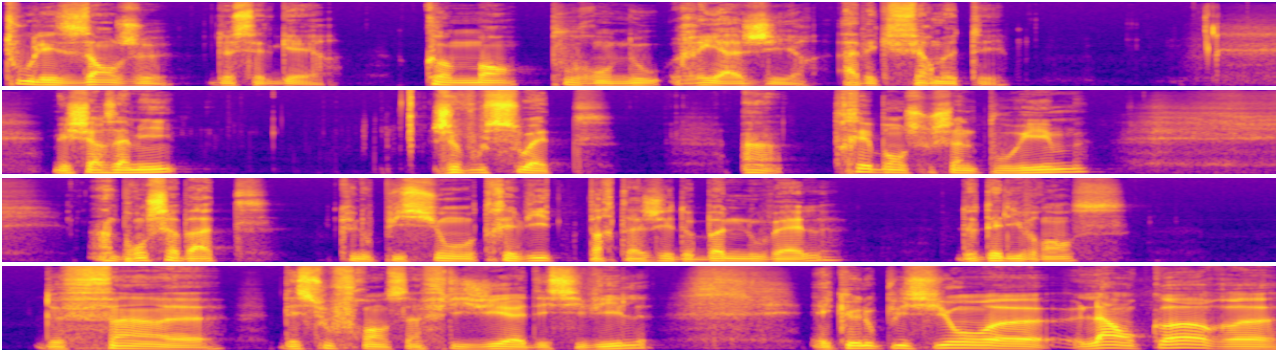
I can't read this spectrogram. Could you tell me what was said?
tous les enjeux de cette guerre. Comment pourrons-nous réagir avec fermeté? Mes chers amis, je vous souhaite un très bon Shushan Purim, un bon Shabbat que nous puissions très vite partager de bonnes nouvelles, de délivrance, de fin euh, des souffrances infligées à des civils, et que nous puissions, euh, là encore, euh,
